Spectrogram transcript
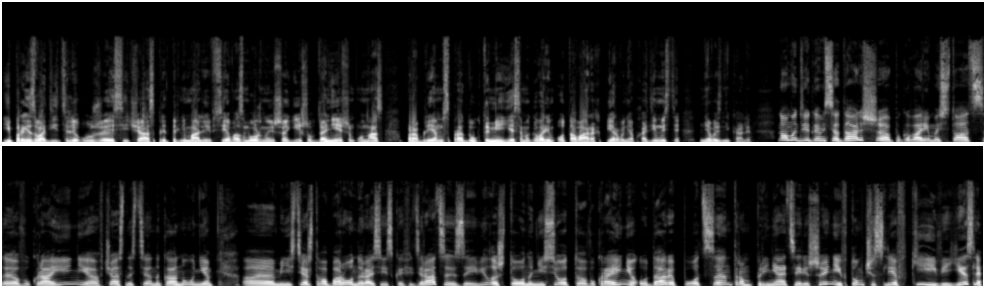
и производители уже сейчас предпринимали все возможные шаги, чтобы в дальнейшем у нас проблем с продуктами, если мы говорим о товарах первой необходимости, не возникали. Ну а мы двигаемся дальше, поговорим о ситуации в Украине. В частности, накануне э, Министерство обороны Российской Федерации заявило, что нанесет в Украине удары по центрам принятия решений, в том числе в Киеве, если,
